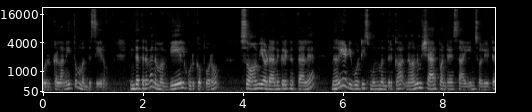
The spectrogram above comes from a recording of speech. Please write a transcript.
பொருட்கள் அனைத்தும் வந்து சேரும். இந்த தடவை நம்ம வேல் கொடுக்க போகிறோம் சுவாமியோட அனுகிரகத்தால் நிறைய டிவோட்டிஸ் முன் வந்திருக்கா? நானும் ஷேர் பண்ணுறேன் சாயின்னு சொல்லிட்டு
